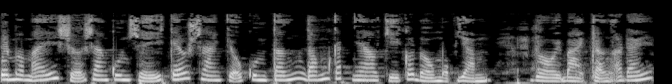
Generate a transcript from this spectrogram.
đêm hôm ấy sửa sang quân sĩ kéo sang chỗ quân tấn đóng cách nhau chỉ có độ một dặm, rồi bài trận ở đấy.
